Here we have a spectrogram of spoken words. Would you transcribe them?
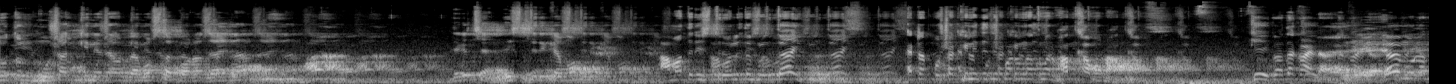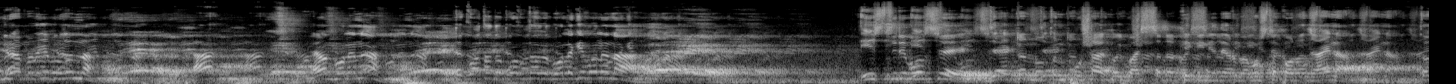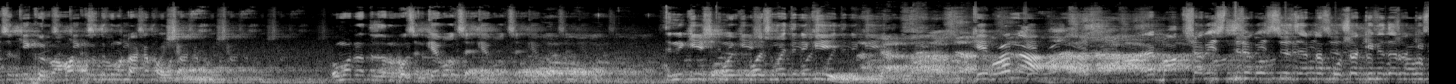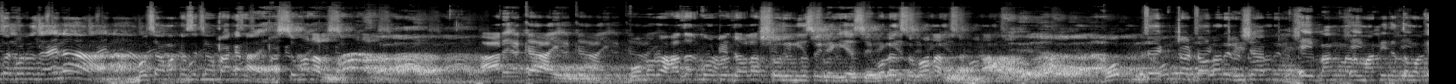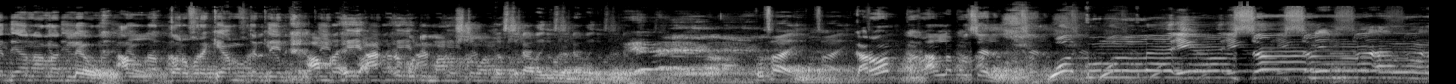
নতুন পোশাক কিনে দেওয়ার ব্যবস্থা করা যায় না। দেখেছেন? স্ত্রী কেমন? আমাদের স্ত্রী হলে তো বলতে একটা পোশাক কিনে দিতে পারো না, তোমার ভাত খাব না। কি কথা কয় না? মুরব্বীরা, আপনারা কি বলেন না? হ্যাঁ? এখন বলে না? কথা তো বলতে হবে, বলে কি বলে না? স্ত্রী বলছে যে একটা নতুন পোশাক ওই বাচ্চাটাকে কিনে দেওয়ার ব্যবস্থা করা যায় না। যায় না তাহলে কি করব? আমার কাছে তো কোনো টাকা পয়সা ওমর রাতে বলছেন, কে বলছে? কে বলছে? কে বলছে? তিনি কি, ওই সময় তিনি কি? কি বলেন না? বাদশার স্ত্রী বলছে যে একটা পোশাক কিনে দেওয়ার ব্যবস্থা করা যায় না। বলছে, আমার কাছে কোনো টাকা নাই। সুমান আর একাই পনেরো হাজার কোটি ডলার নিয়ে চলে গিয়েছে। বলেন সুমান প্রত্যেকটা ডলারের হিসাব এই মাটিতে তোমাকে দেয়া না লাগলেও আল্লাহ দরবারে কেমতের দিন আমরা এই আঠারো কোটি মানুষ তোমার কাছ থেকে আদায় করে আদায় করে কোথায়? কারণ আল্লাহ বলছেন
